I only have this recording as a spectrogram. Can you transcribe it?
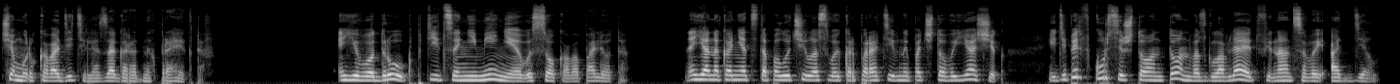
чем у руководителя загородных проектов. Его друг – птица не менее высокого полета. Я наконец-то получила свой корпоративный почтовый ящик – и теперь в курсе, что Антон возглавляет финансовый отдел.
